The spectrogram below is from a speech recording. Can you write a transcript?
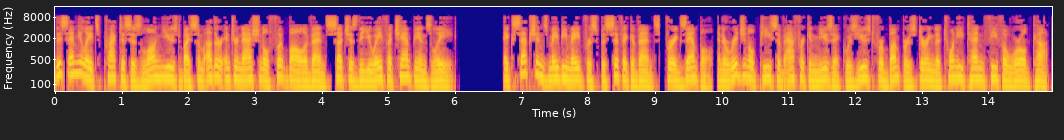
This emulates practices long used by some other international football events such as the UEFA Champions League. Exceptions may be made for specific events, for example, an original piece of African music was used for bumpers during the 2010 FIFA World Cup.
